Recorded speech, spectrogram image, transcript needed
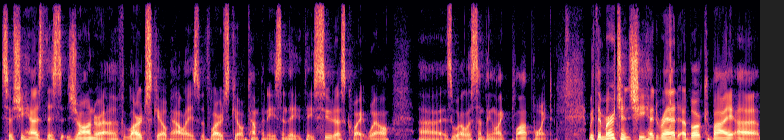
So she has this genre of large scale ballets with large scale companies, and they, they suit us quite well uh, as well as something like Plot Point. With Emergence, she had read a book by uh,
